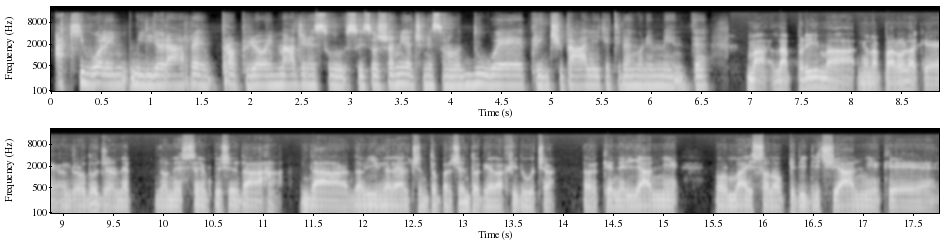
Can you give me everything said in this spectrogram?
a chi vuole migliorare proprio immagine su, sui social media ce ne sono due principali che ti vengono in mente? Ma la prima è una parola che al giorno d'oggi non è, non è semplice da, da, da, vivere al 100% che è la fiducia, perché negli anni, ormai sono più di dieci anni che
